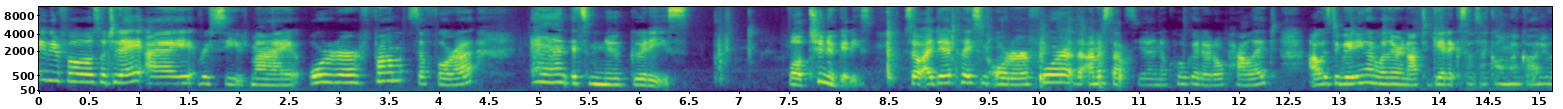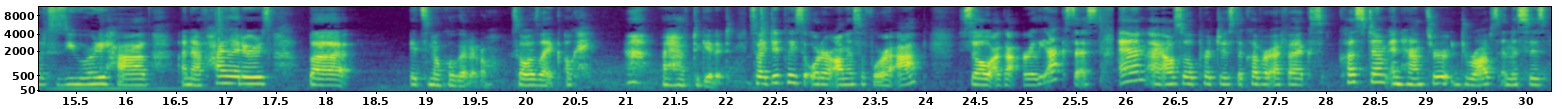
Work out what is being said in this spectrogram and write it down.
Hey beautiful, so today I received my order from Sephora and it's some new goodies. Well, two new goodies. So I did place an order for the Anastasia Nicole Guerriero palette. I was debating on whether or not to get it because I was like, oh my gosh, Alexis, you already have enough highlighters, but it's Nicole Guerriero. So I was like, okay, I have to get it. So I did place the order on the Sephora app. So I got early access. And I also purchased the Cover FX Custom Enhancer Drops. And this is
